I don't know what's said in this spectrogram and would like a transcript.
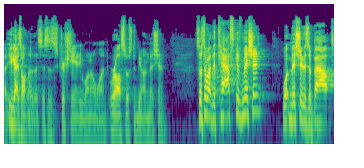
Uh, you guys all know this. This is Christianity 101. We're all supposed to be on mission. So let's talk about the task of mission, what mission is about.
